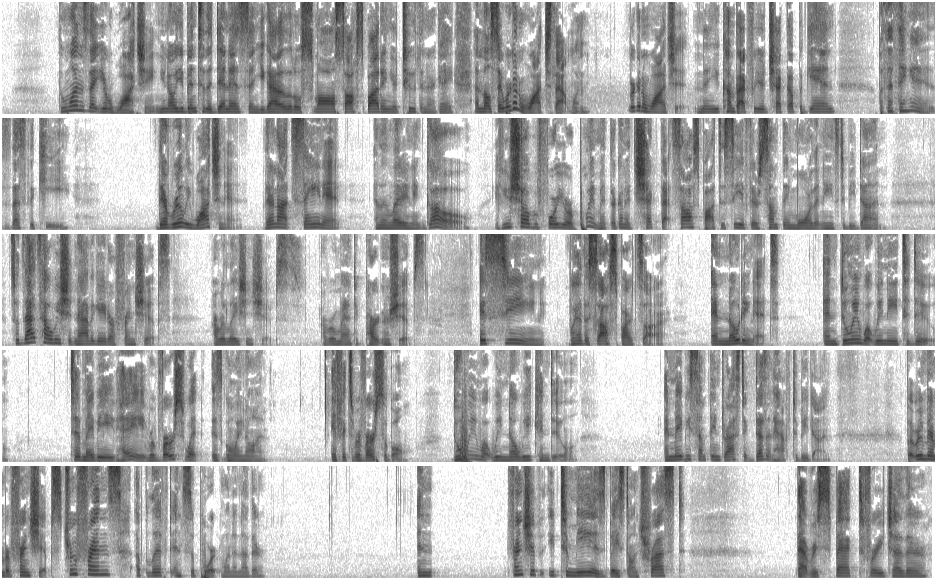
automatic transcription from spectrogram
The ones that you're watching. You know, you've been to the dentist and you got a little small soft spot in your tooth and okay. And they'll say, We're going to watch that one. We're going to watch it. And then you come back for your checkup again. But the thing is, that's the key. They're really watching it. They're not saying it and then letting it go. If you show up before your appointment, they're going to check that soft spot to see if there's something more that needs to be done. So that's how we should navigate our friendships, our relationships, our romantic partnerships, is seeing where the soft spots are and noting it and doing what we need to do to maybe, hey, reverse what is going on. If it's reversible, doing what we know we can do and maybe something drastic doesn't have to be done. But remember, friendships. True friends uplift and support one another. And friendship to me is based on trust, that respect for each other,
